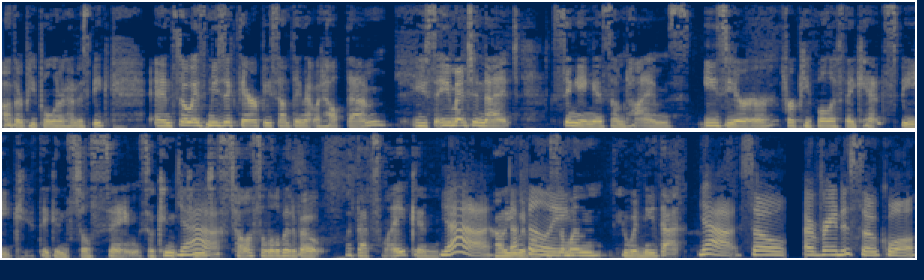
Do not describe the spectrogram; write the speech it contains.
other people learn how to speak. And so is music therapy something that would help them? You say, you mentioned that singing is sometimes easier for people if they can't speak, they can still sing. So can, yeah. can you just tell us a little bit about what that's like and yeah, how you definitely. would work with someone who would need that? Yeah. So our brain is so cool.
